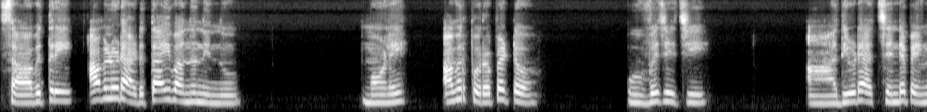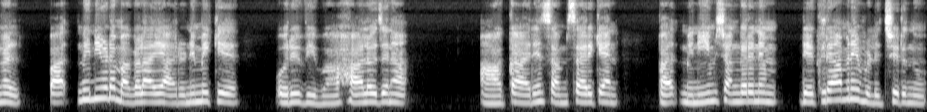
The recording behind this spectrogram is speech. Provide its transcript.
സാവിത്രി അവളുടെ അടുത്തായി വന്നു നിന്നു. മോളെ അവർ പുറപ്പെട്ടോ? ഉവ്വ ചേച്ചി. ആദിയുടെ അച്ഛന്റെ പെങ്ങൾ പത്മിനിയുടെ മകളായ അരുണിമയ്ക്ക് ഒരു വിവാഹാലോചന. ആ കാര്യം സംസാരിക്കാൻ പത്മിനിയും ശങ്കരനും രഘുരാമനെ വിളിച്ചിരുന്നു.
